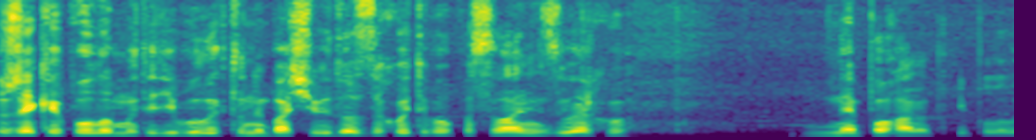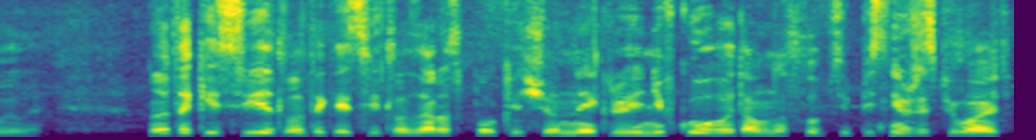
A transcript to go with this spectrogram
Жеки поло ми тоді були, хто не бачив відео, заходьте по посиланню зверху. Непогано такі половили. Ну таке світло, таке світло зараз поки що не клює ні в кого. Там у нас хлопці пісні вже співають,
